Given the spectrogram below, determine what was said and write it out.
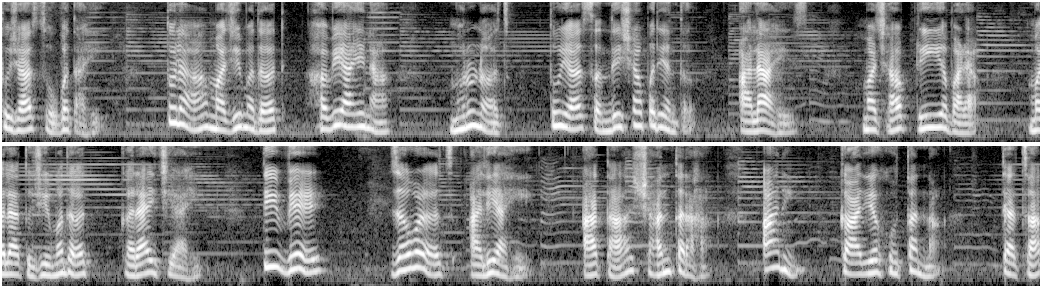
तुझ्या सोबत आहे. तुला माझी मदत हवी आहे ना? म्हणूनच तू या संदेशापर्यंत आला आहेस. माझ्या प्रिय बाळा मला तुझी मदत करायची आहे. ती वेळ जवळच आली आहे. आता शांत राहा आणि कार्य होताना त्याचा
